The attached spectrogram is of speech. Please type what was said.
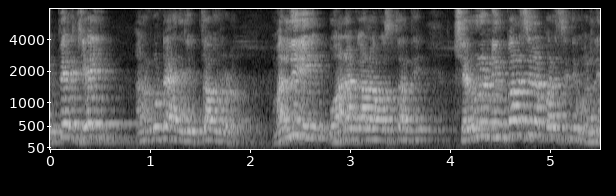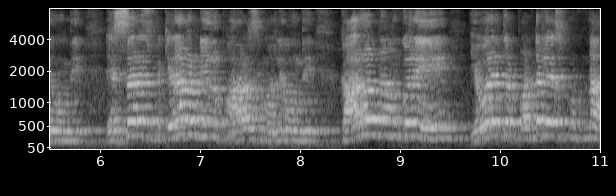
రిపేర్ చేయి అనుకుంటే ఆయన చెప్తా ఉన్నాడు. మళ్ళీ వానాకాలం వస్తుంది. చెరువులు నింపాల్సిన పరిస్థితి మళ్ళీ ఉంది. ఎస్ఆర్ఎస్పి కెనాల నీళ్ళు పారాల్సి మళ్ళీ ఉంది. కాలువలు నమ్ముకొని ఎవరైతే పంటలు వేసుకుంటున్నా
